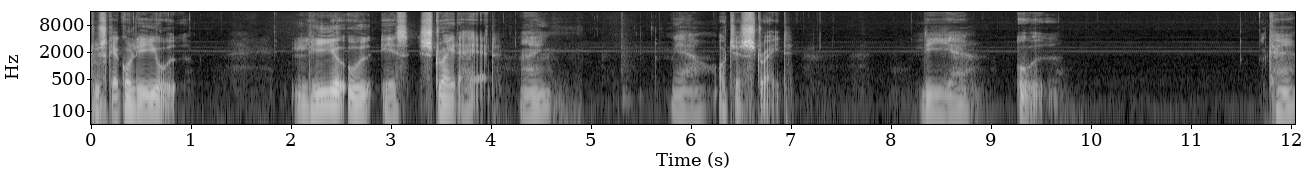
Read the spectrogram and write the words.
Du skal gå lige ud. Lige ud is straight ahead. Right? Yeah, or just straight. Lige ud. Okay.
